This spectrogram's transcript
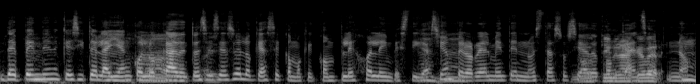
Depende en qué sitio la hayan colocado. Entonces, eso es lo que hace como que complejo la investigación, pero realmente no está asociado con cáncer. No,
